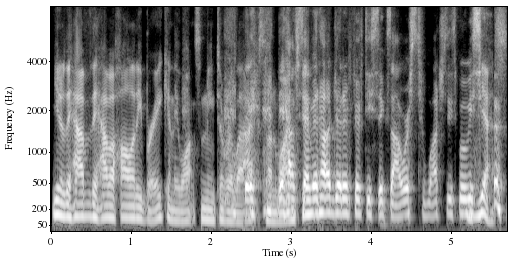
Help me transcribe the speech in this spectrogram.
You know, they have they have a holiday break and they want something to They, relax. they unwind have to. 756 hours to watch these movies. Yes,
